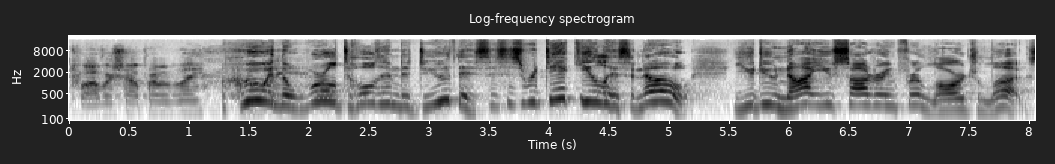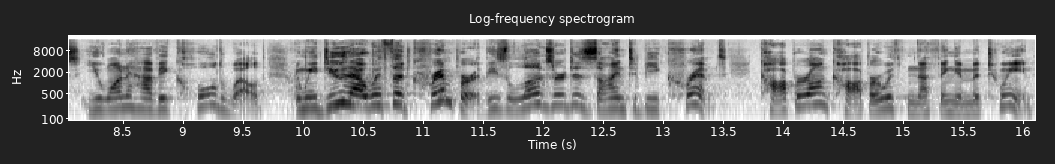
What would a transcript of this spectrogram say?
12 or so probably. Who in the world told him to do this? This is ridiculous. No, you do not use soldering for large lugs. You want to have a cold weld. And we do that with a crimper. These lugs are designed to be crimped, copper on copper with nothing in between.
